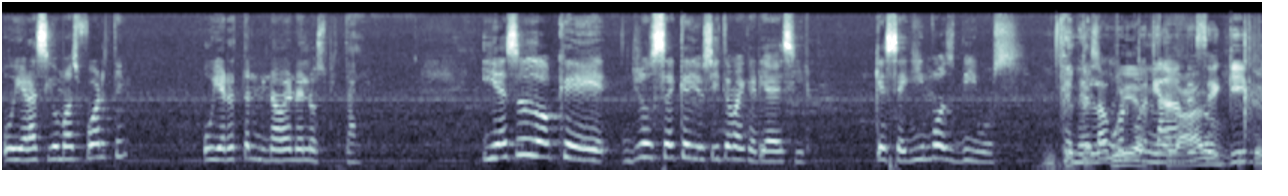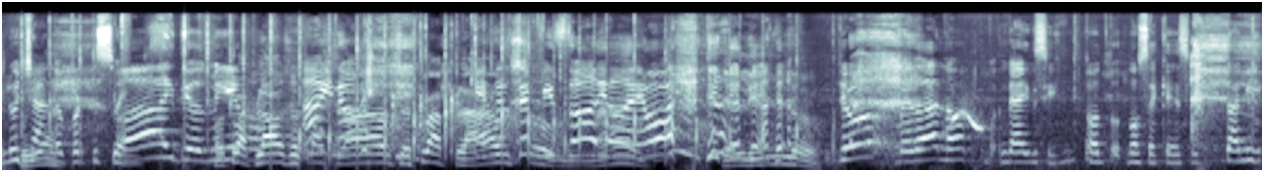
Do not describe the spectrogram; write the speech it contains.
hubiera sido más fuerte, hubiera terminado en el hospital. Y eso es lo que yo sé que Diosito me quería decir, que seguimos vivos. Tener te la cuida, oportunidad claro, de seguir luchando cuida. por tus sueños. Ay, Dios mío. Otro aplauso, otro Ay, no. aplauso, otro aplauso. ¿Qué es este episodio mae. de hoy? Qué lindo. Yo, ¿verdad? No, ay, sí, no, no- no sé qué decir. Dani,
